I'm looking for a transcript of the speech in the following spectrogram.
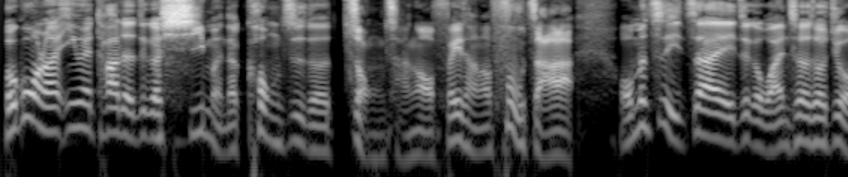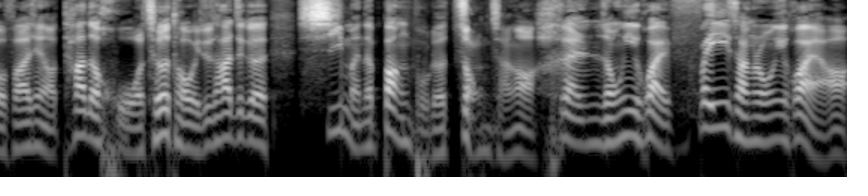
不过呢，因为它的这个吸门的控制的总成哦，非常的复杂了。我们自己在这个玩车的时候就有发现哦，它的火车头，也就是它这个吸门的泵浦的总成哦，很容易坏，非常容易坏啊。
